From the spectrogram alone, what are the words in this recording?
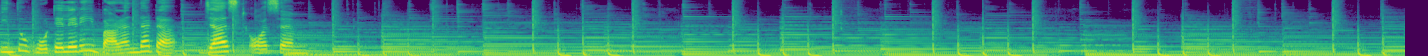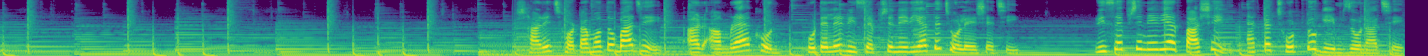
কিন্তু হোটেলের এই বারান্দাটা জাস্ট অসাম সাড়ে ছটা মতো বাজে আর আমরা এখন হোটেলের রিসেপশন এরিয়াতে চলে এসেছি। রিসেপশন এরিয়ার পাশেই একটা ছোট্ট গেম জোন আছে।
